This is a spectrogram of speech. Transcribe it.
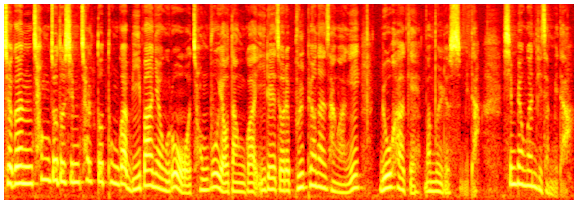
최근 청주도심 철도 통과 미반영으로 정부 여당과 이래저래 불편한 상황이 묘하게 맞물렸습니다. 신병관 기자입니다.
